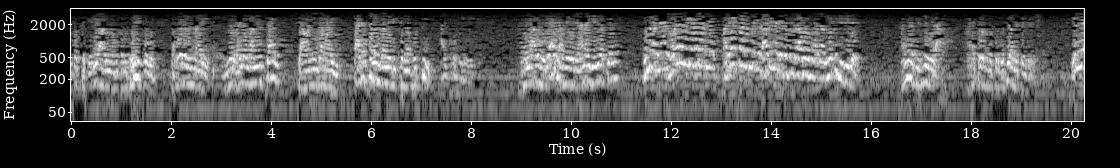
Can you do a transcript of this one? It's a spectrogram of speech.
ഇതൊക്കെ ശരിയാണെന്ന് നമുക്കത് തോന്നിപ്പോകും. സഹോദരന്മാരെ ഇന്ന് വേണ്ടെന്താണെന്ന് വെച്ചാൽ ശാന്തമായി പരസ്പരം തന്നിരിക്കുന്ന ബുദ്ധി അല്പം ഞാനായി ജീവിക്കാൻ എന്ന് പറഞ്ഞാൽ വേറെ മുരാടാണ് അതേക്കാളും വലിയ കാര്യം എന്ന് പറഞ്ഞാൽ നിങ്ങൾക്ക് തിരിയില്ലേ അങ്ങനെ തിരിഞ്ഞുകൂടാ പരസ്പരം ബുദ്ധി തന്നിട്ടുണ്ട്. ഇന്ന്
